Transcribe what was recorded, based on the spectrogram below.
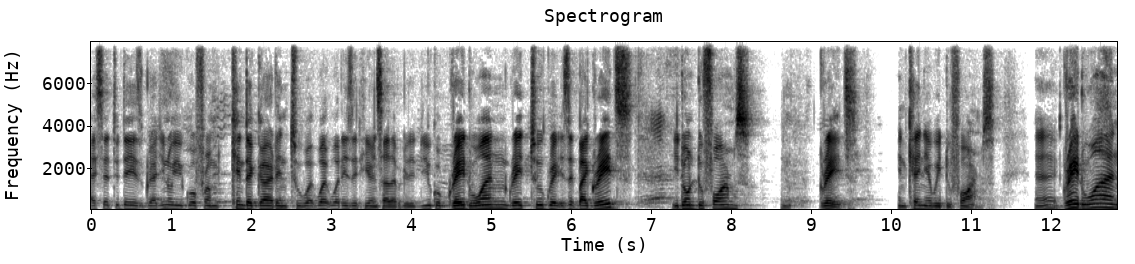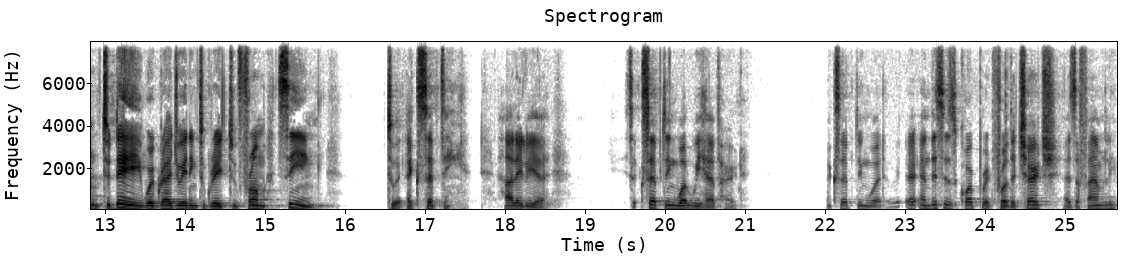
I said today is grad. You know, you go from kindergarten to what, what, what is it here in South Africa? Do you go grade one, grade two, grade. Is it by grades? You don't do forms? Grades. In Kenya, we do forms. Uh, grade one, today we're graduating to grade two from seeing to accepting. Hallelujah. It's accepting what we have heard. Accepting what, and this is corporate for the church as a family,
